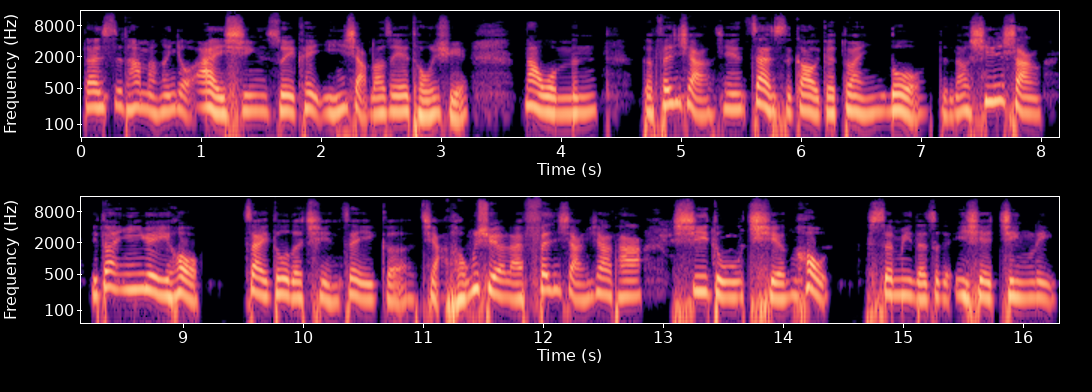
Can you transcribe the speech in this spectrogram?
但是他们很有爱心，所以可以影响到这些同学。那我们的分享先暂时告一个段落，等到欣赏一段音乐以后，再度的请这一个贾同学来分享一下他吸毒前后生命的这个一些经历。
